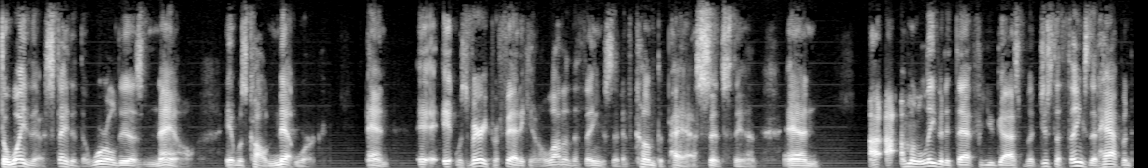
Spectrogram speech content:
the way the state of the world is now. It was called Network. And it, it was very prophetic in a lot of the things that have come to pass since then. And I, am going to leave it at that for you guys. But just the things that happened.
